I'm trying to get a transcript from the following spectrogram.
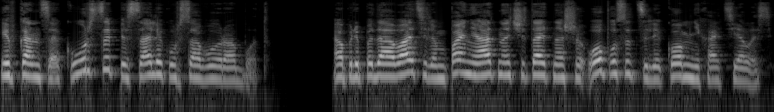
И в конце курса писали курсовую работу. А преподавателям, понятно, читать наши опусы целиком не хотелось.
